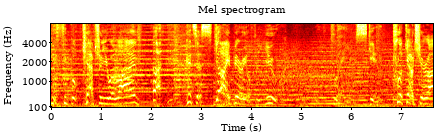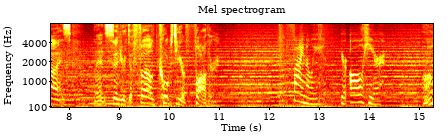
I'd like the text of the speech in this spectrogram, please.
You think we'll capture you alive? Ha! It's a sky burial for you. We'll flay your skin, pluck out your eyes, and send your defiled corpse to your father. Finally, you're all here. Huh?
